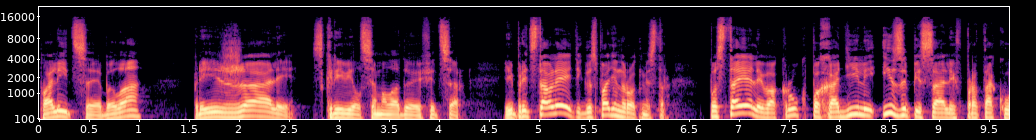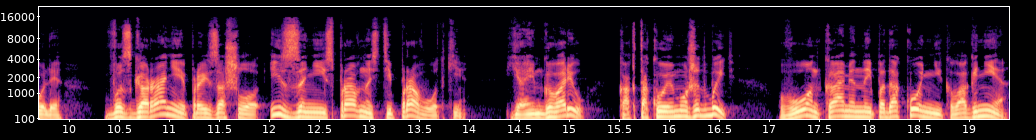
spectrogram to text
Полиция была? «Приезжали», — скривился молодой офицер. «И представляете, господин ротмистр, постояли вокруг, походили и записали в протоколе. Возгорание произошло из-за неисправности проводки. Я им говорю, как такое может быть? Вон каменный подоконник в огне.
